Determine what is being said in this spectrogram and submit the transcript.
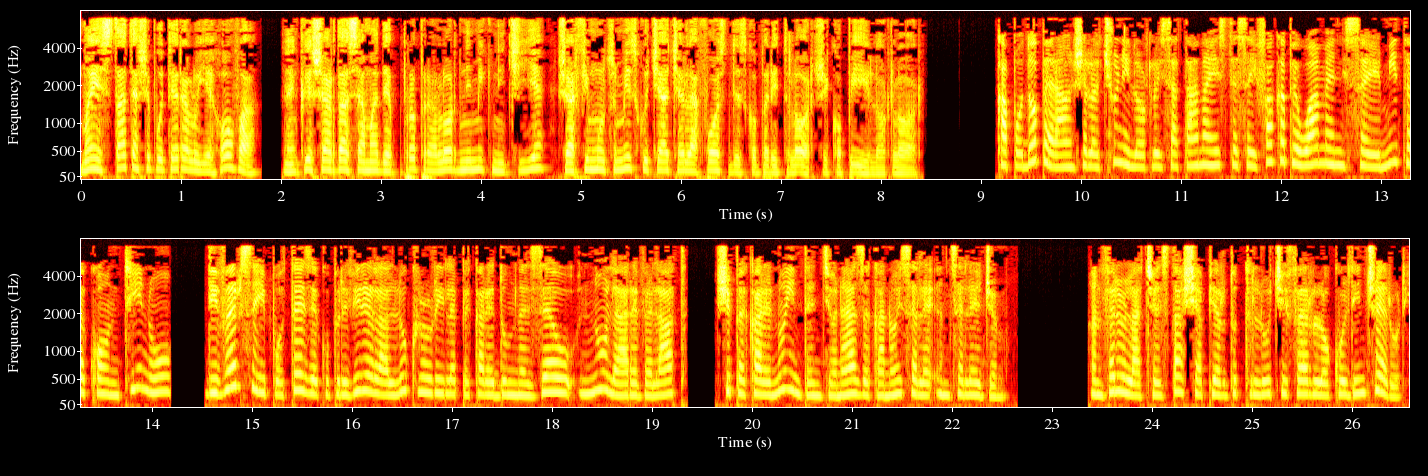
maestatea și puterea lui Jehova, încât și-ar da seama de propria lor nimicnicie și ar fi mulțumiți cu ceea ce le-a fost descoperit lor și copiilor lor. Capodopera înșelăciunilor lui satana este să-i facă pe oameni să emită continuu diverse ipoteze cu privire la lucrurile pe care Dumnezeu nu le-a revelat și pe care nu intenționează ca noi să le înțelegem. În felul acesta și-a pierdut Lucifer locul din ceruri.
